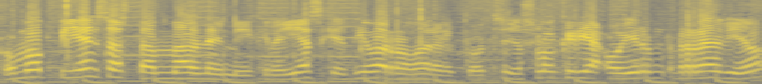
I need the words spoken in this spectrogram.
¿Cómo piensas tan mal de mí? ¿Creías que te iba a robar el coche? Yo solo quería oír radio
